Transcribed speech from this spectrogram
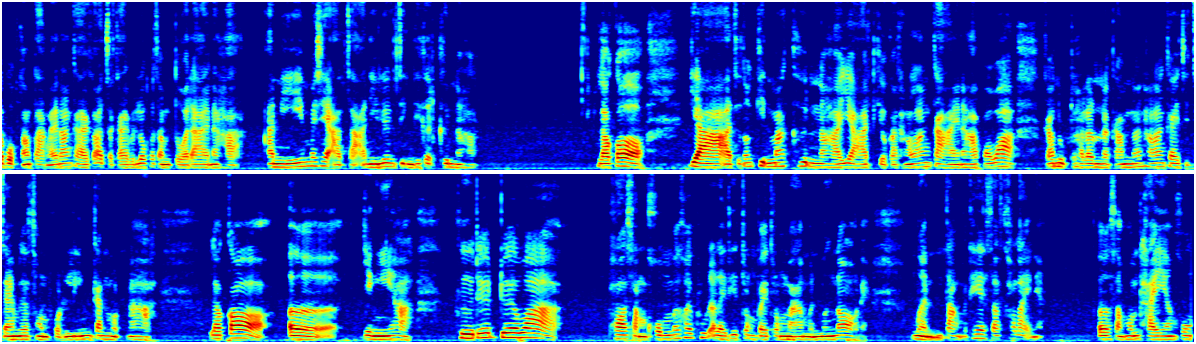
ระบบต่างๆในร่างกายก็อาจจะกลายเป็นโรคประจำตัวได้นะคะ อันนี้ไม่ใช่อาจจะอันนี้เรื่องจริงที่เกิดขึ้นนะคะ แล้วก็ยาอาจจะต้องกินมากขึ้นนะคะ ยาเกี่ยวกับทางร่างกายนะคะ เพราะว่าการถูกทารุณกรรมนั้นทางร่างกายจิตใจมันจะส่งผลลิงก์กันหมดนะคะ แล้วก็เอออย่างนี้ค่ะ คือด้วยด้วยว่าพอสังคมไม่ค่อยพูดอะไรที่ตรงไปตรงมาเหมือนเมืองนอกเนี่ย เหมือนต่างประเทศสักเท่าไหร่เนี่ยเออสังคมไทยยังคง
